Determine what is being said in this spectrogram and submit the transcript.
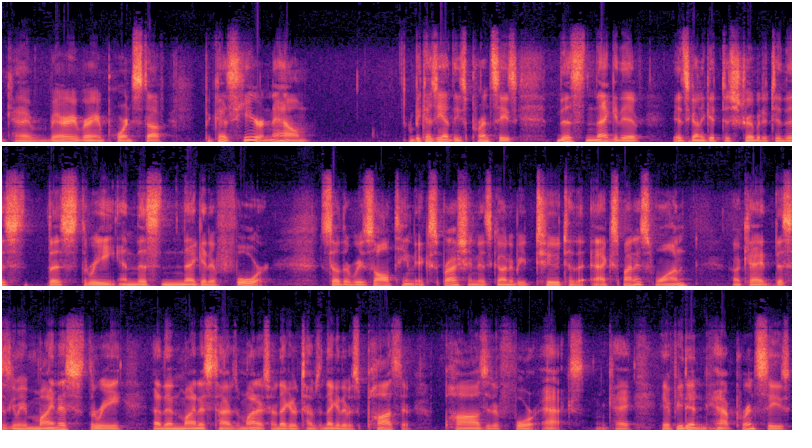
Okay, very, very important stuff because here now, because you have these parentheses, this negative is going to get distributed to this, this 3 and this negative 4. So the resulting expression is going to be 2 to the x minus 1. Okay, this is going to be minus 3, and then minus times a minus, or negative times a negative is positive, positive 4x. Okay, if you didn't have parentheses,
